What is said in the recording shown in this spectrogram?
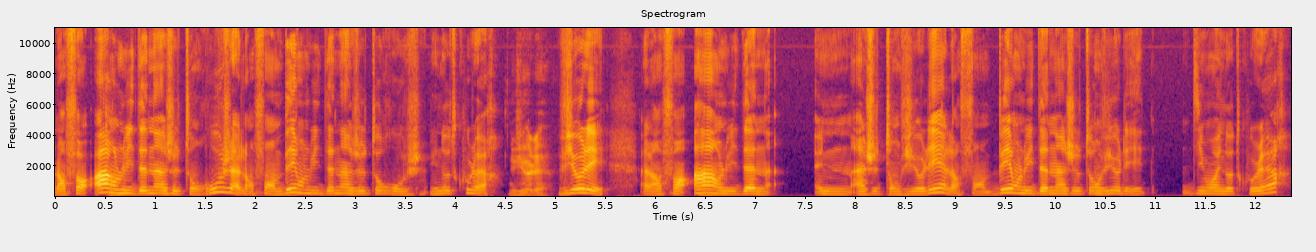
À l'enfant A, on lui donne un jeton rouge. À l'enfant B, on lui donne un jeton rouge. Une autre couleur. Violet. Violet. À l'enfant A, on lui donne un jeton violet. À l'enfant B, on lui donne un jeton violet. Dis-moi une autre couleur.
